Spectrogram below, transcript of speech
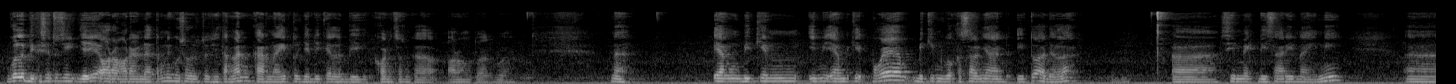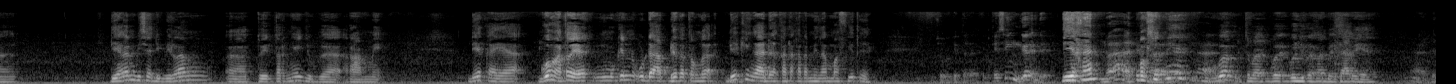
gue lebih ke situ sih. Jadi orang-orang yang datang nih gue suruh cuci tangan karena itu. Jadi kayak lebih concern ke orang tua gue nah yang bikin ini yang bikin pokoknya yang bikin gue keselnya itu adalah eh, si McD Sarina ini eh, dia kan bisa dibilang eh, twitternya juga rame. Dia kayak gue nggak tahu ya mungkin udah update atau enggak dia kayak nggak ada kata-kata minta maaf gitu ya coba kita lihat kayak sih enggak deh Iya kan? Nggak ada, Maksudnya gue coba gue juga sambil cari ya. nggak ada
